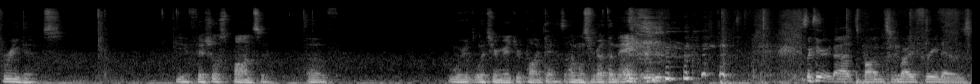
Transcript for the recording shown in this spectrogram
Fritos, the official sponsor of. What's your major podcast? I almost forgot the name. We're not sponsored by Fritos,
